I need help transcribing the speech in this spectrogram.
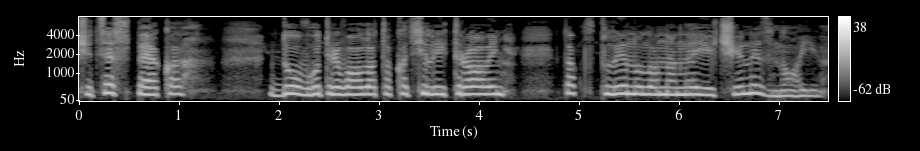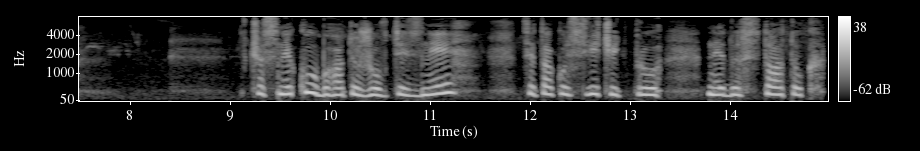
Чи це спека довго тривала така цілий травень, так вплинула на неї, чи не знаю. В часнику багато жовтизни. Це також свідчить про недостаток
